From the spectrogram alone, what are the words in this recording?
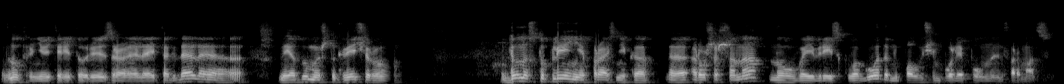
внутреннюю территорию Израиля и так далее. Я думаю, что к вечеру До наступления праздника э, Рошашана, нового еврейского года, мы получим более полную информацию.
